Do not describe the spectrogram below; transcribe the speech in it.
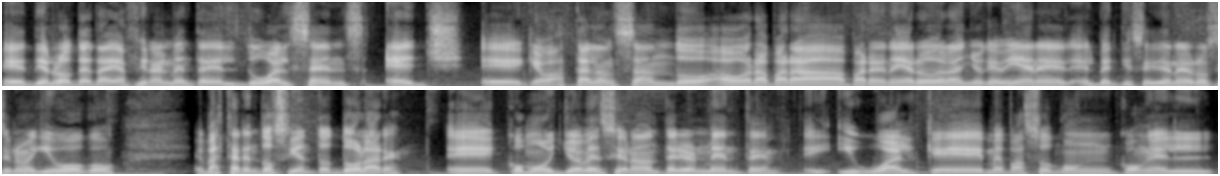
Eh, dio los detalles finalmente del DualSense Edge, que va a estar lanzando ahora para, para, enero del año que viene, el 26 de enero, si no me equivoco. va a estar en 200 dólares. como yo he mencionado anteriormente, igual que me pasó con, con el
